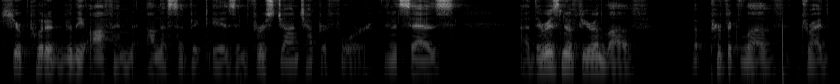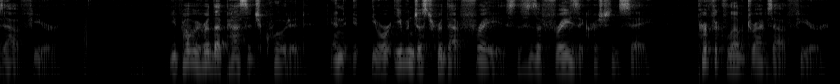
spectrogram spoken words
hear quoted really often on this subject is in 1 John chapter 4, and it says, uh, There is no fear in love, but perfect love drives out fear. You probably heard that passage quoted, and or even just heard that phrase. This is a phrase that Christians say. Perfect love drives out fear.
